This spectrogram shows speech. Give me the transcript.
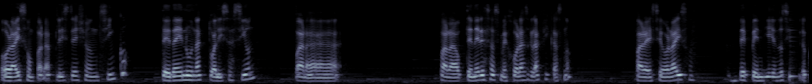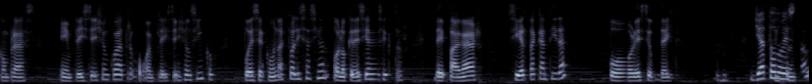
Horizon para PlayStation 5, te den una actualización para para obtener esas mejoras gráficas, ¿no? Para ese Horizon, dependiendo si lo compras en PlayStation 4 o en PlayStation 5. Puede ser con una actualización o lo que decía Sector, de pagar cierta cantidad por ese update. Ya todo Entonces- esto,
